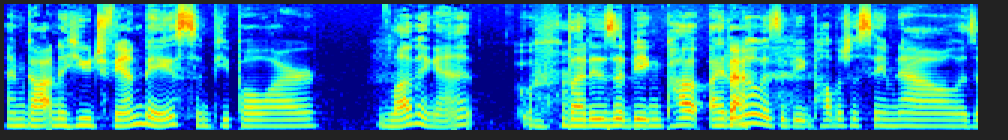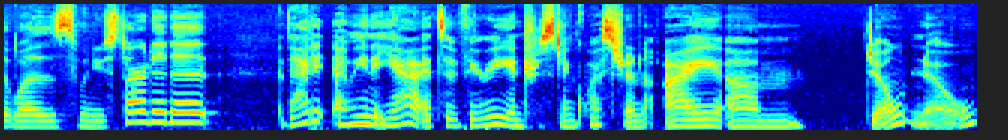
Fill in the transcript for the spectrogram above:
And gotten a huge fan base, and people are loving it. but is it being? Pu- I don't know. Is it being published the same now as it was when you started it? That I mean, yeah, it's a very interesting question. I um, don't know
